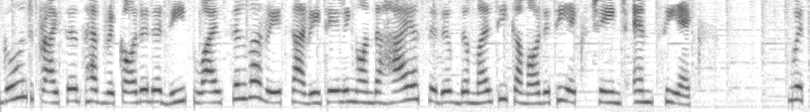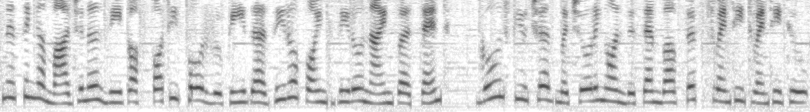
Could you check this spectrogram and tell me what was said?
gold prices have recorded a deep while silver rates are retailing on the higher side of the Multi-Commodity Exchange MCX. Witnessing a marginal deep of 44 rupees a 0.09%, Gold futures maturing on December 5, 2022,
